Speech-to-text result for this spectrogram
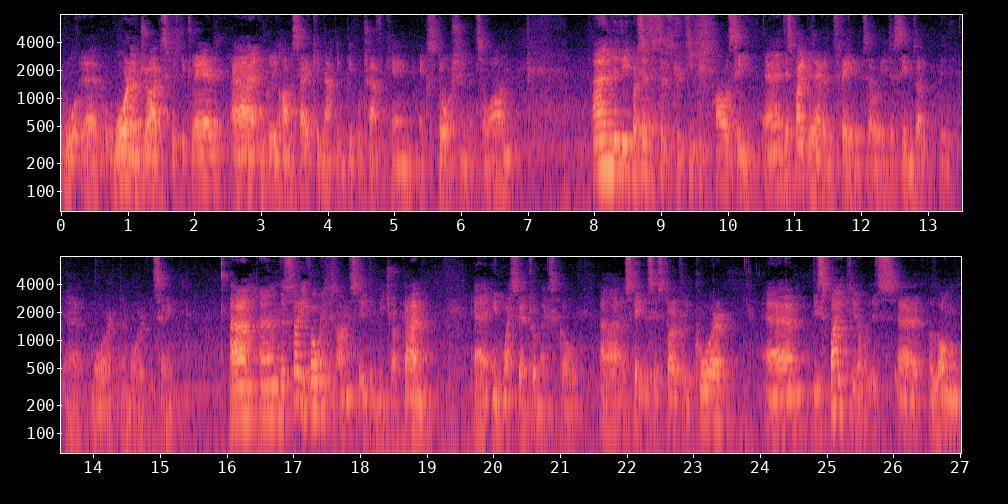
war, uh, war, on drugs was declared, uh, including homicide, kidnapping, people trafficking, extortion, and so on. And the persistence of strategic policy, uh, despite this evident failure, so it just seems like uh, more and more of the same. Um, and the study focuses on the state of Michoacan uh, in west central Mexico, uh, a state that's historically poor, um, despite you know it's uh, a long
